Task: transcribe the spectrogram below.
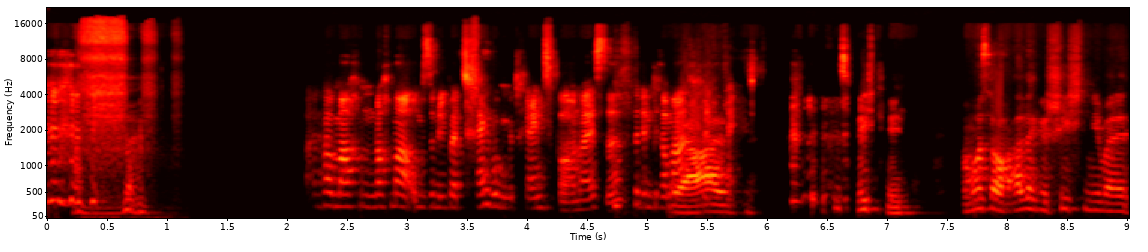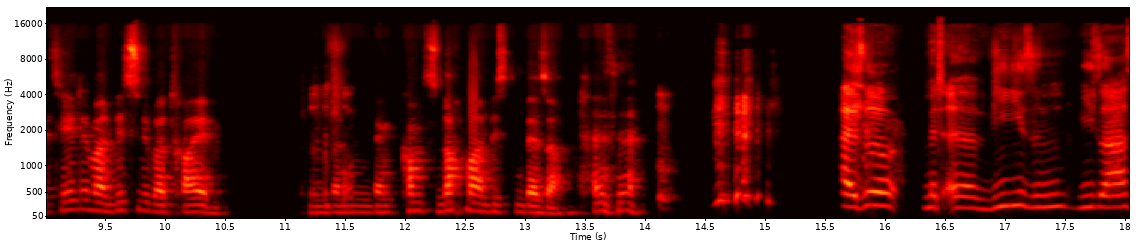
Einfach machen noch mal, um so 'ne Übertreibung mit reinzubauen, weißt du? Für den Ja, dramatischen das Effekt. ist wichtig. Man muss auch alle Geschichten, die man erzählt, immer 'n bisschen übertreiben. Und dann dann kommt's noch mal 'n bisschen besser. Also, mit, äh, Visen Visas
